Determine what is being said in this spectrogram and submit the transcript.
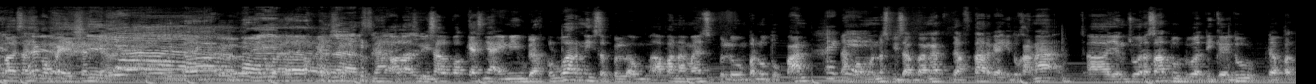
bahasanya confession ya. Benar, benar, benar. Benar. Nah kalau misal podcastnya ini udah keluar nih sebelum apa namanya sebelum penutupan, Oke. nah komuners bisa banget daftar kayak gitu karena uh, yang juara satu dua tiga itu dapat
